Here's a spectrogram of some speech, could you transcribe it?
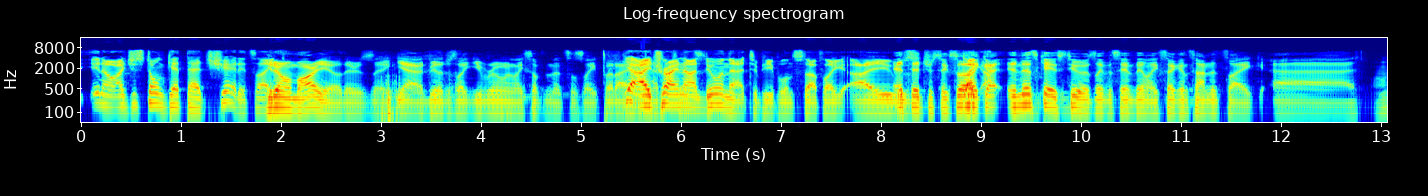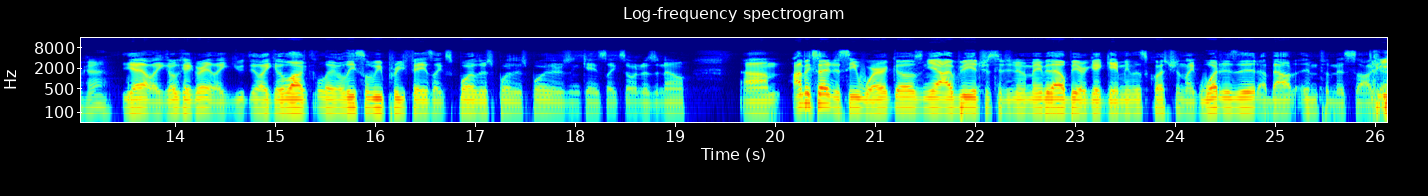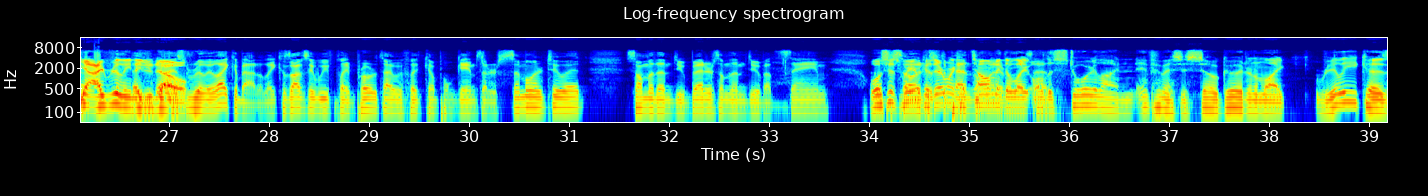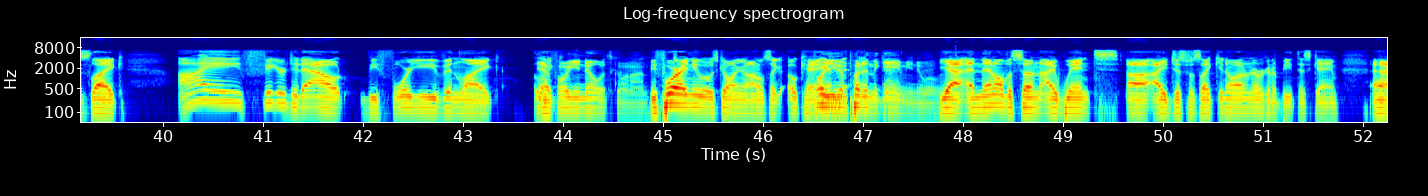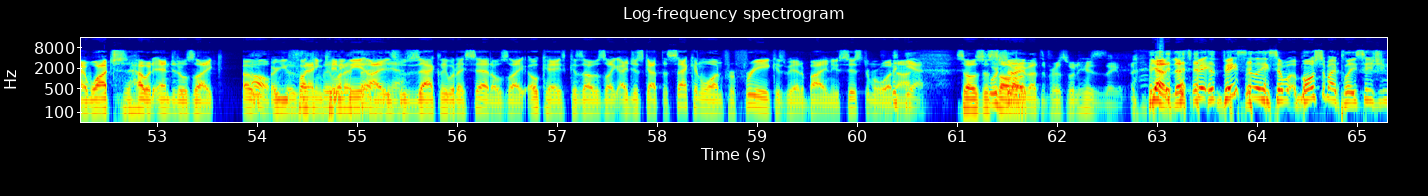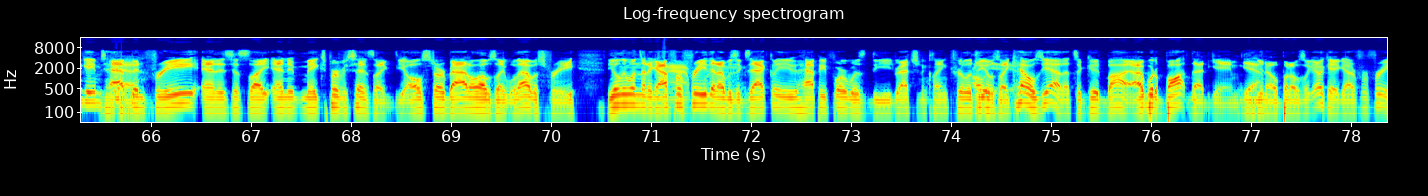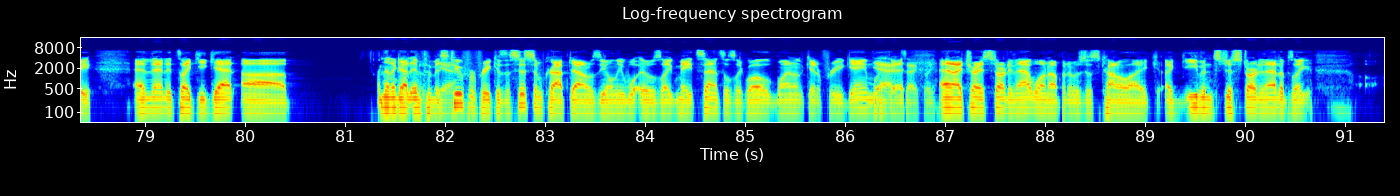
you know, I just don't get that shit. It's like you know Mario. There's like yeah, it'd be just like you ruin like something that's just like. But I yeah, I try not to. doing that to people and stuff. Like I, It's interesting. So like, like, I- in this case too, it's like the same thing. Like second son, it's like uh okay. yeah, like okay, great. Like you like a lot. Like at least we preface like spoilers, spoilers, spoilers in case like someone doesn't know. Um, I'm excited to see where it goes, and yeah, I'd be interested to know. Maybe that'll be our get gaming this question. Like, what is it about Infamous Saga? Yeah, I really that need you to know. guys really like about it. Like, because obviously we've played Prototype, we've played a couple games that are similar to it. Some of them do better, some of them do about the same. well, it's just so weird because everyone kept on telling me they're like, everyone "Oh, the storyline in Infamous is so good," and I'm like, "Really?" Because like I figured it out before you even like Yeah, like before you know what's going on. before I knew what was going on. I was like, "Okay." Before you even th- put in the game, you knew what was Yeah, and then all of a sudden I went. Uh, I just was like, you know, what, I'm never gonna beat this game. And I watched how it ended. It was like, oh, Oh, are you exactly fucking kidding I me? said, I, yeah. Was exactly what I said. I was like, okay, because I was like, I just got the second one for free because we had to buy a new system or whatnot. yeah, So I was just we're all, sorry about the first one. Here's the thing. yeah, that's ba- basically so. Most of my PlayStation games have Yeah. been free, and it's just like, and it makes perfect sense. Like the All Star Battle, I was like, well, that was free. The only one that I got for free that I was exactly happy for was the Ratchet and Clank trilogy. Oh, I was yeah, like, hell's yeah, that's a good buy. I would have bought that game, Yeah. you know, but I was like, okay, I got it for free. And then it's like you get. uh and then I got Infamous yeah. 2 for free because the system crap down was the only. It was like made sense. I was like, well, why not get a free game with yeah, it? exactly. And I tried starting that one up, and it was just kind of like, like, even just starting that up, it's like,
